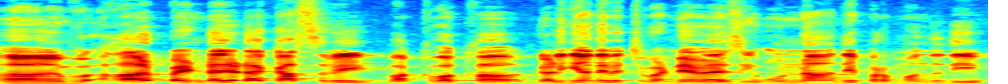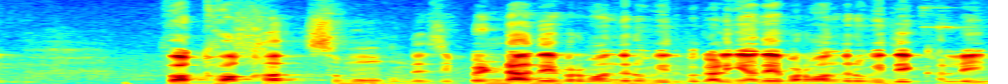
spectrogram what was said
ਹਰ ਪਿੰਡ ਆ ਜਿਹੜਾ ਕਸਬੇ ਵੱਖ-ਵੱਖ ਗਲੀਆਂ ਦੇ ਵਿੱਚ ਵੰਡਿਆ ਹੋਇਆ ਸੀ, ਉਹਨਾਂ ਦੇ ਪ੍ਰਬੰਧ ਦੀ ਵੱਖ-ਵੱਖ ਸਮੂਹ ਹੁੰਦੇ ਸੀ। ਪਿੰਡਾਂ ਦੇ ਪ੍ਰਬੰਧ ਨੂੰ ਵੀ, ਗਲੀਆਂ ਦੇ ਪ੍ਰਬੰਧ ਨੂੰ ਵੀ ਦੇਖਣ ਲਈ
